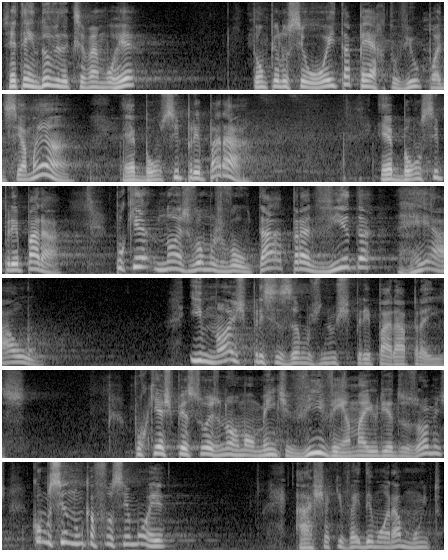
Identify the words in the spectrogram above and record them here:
Você tem dúvida que você vai morrer? Então, pelo seu oi está perto, viu? Pode ser amanhã. É bom se preparar. É bom se preparar. Porque nós vamos voltar para a vida real. E nós precisamos nos preparar para isso. Porque as pessoas normalmente vivem, a maioria dos homens, como se nunca fossem morrer. Acha que vai demorar muito.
